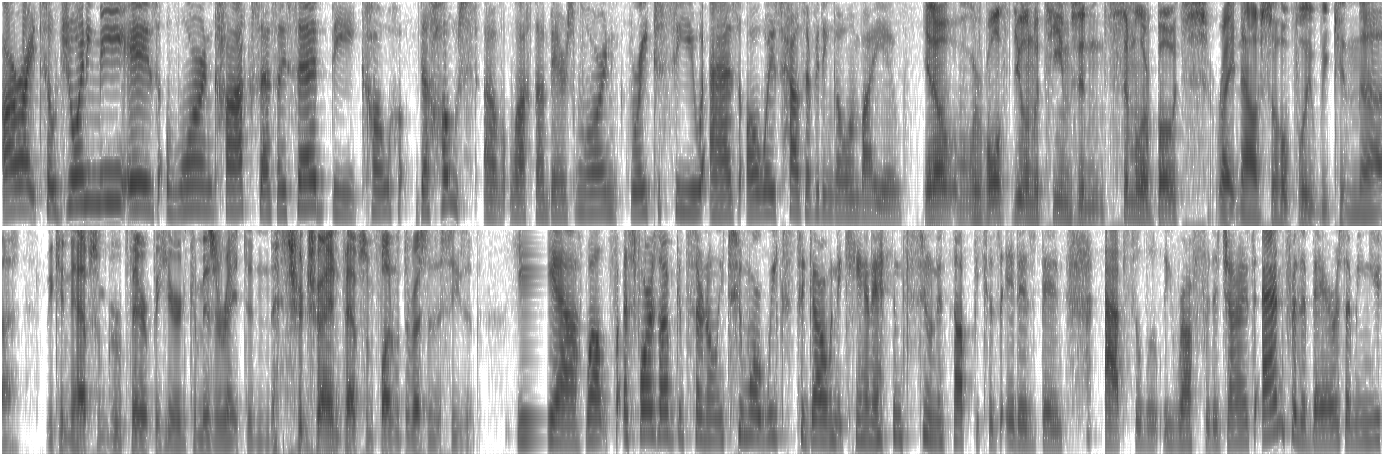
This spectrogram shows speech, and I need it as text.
All right, so joining me is Lorin Cox, as I said, the co the host of Locked On Bears. Lorin, great to see you as always. How's everything going by you? You know, we're both dealing with teams in similar boats right now, so hopefully we can uh, we can have some group therapy here and commiserate and try and have some fun with the rest of the season. Yeah, well, as far as I'm concerned, only two more weeks to go, and it can't end soon enough because it has been absolutely rough for the Giants and for the Bears. I mean, you,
